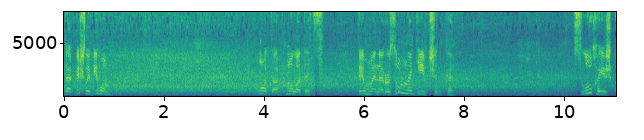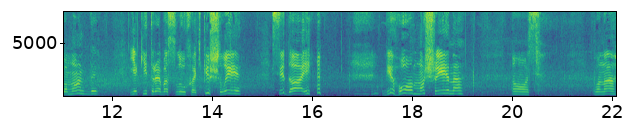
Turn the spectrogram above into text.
Так, пішли бігом. Отак, молодець. Ти в мене розумна дівчинка. Слухаєш команди, які треба слухати. Пішли, сідай, бігом, машина. Ось. Вона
